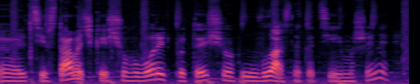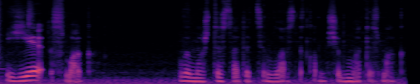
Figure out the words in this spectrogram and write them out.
е, ці вставочки, що говорять про те, що у власника цієї машини є смак. Ви можете стати цим власником, щоб мати смак.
